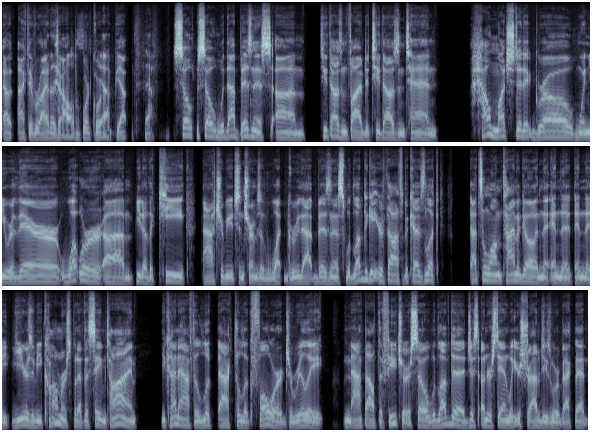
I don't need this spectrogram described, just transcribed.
uh, active riders Charles. board corp. Yeah. yeah. Yeah. So so with that business, um, 2005 to 2010, how much did it grow when you were there? What were um, you know the key attributes in terms of what grew that business? Would love to get your thoughts because look, that's a long time ago in the in the in the years of e-commerce, but at the same time, you kind of have to look back to look forward to really map out the future. So would love to just understand what your strategies were back then.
